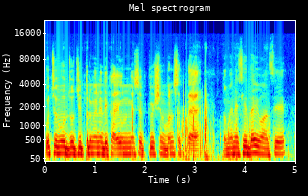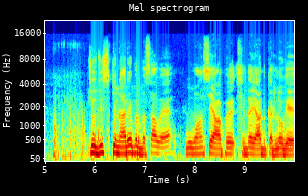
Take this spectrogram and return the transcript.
कुछ वो जो चित्र मैंने दिखाए, उनमें से क्वेश्चन बन सकता है। तो मैंने सीधा ही वहाँ से जो जिस किनारे पर बसा हुआ है, वो वहाँ से आप सीधा याद कर लोगे।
